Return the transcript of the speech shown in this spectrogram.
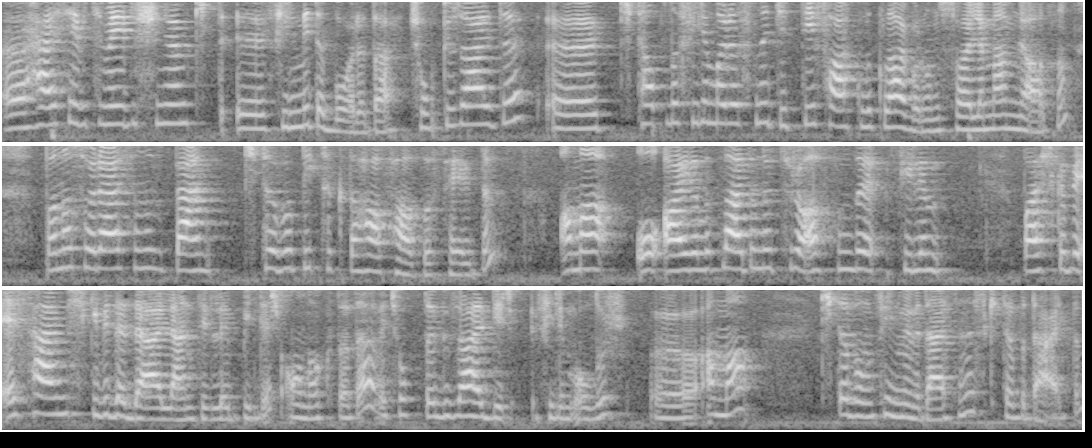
E, her şeyi bitirmeyi düşünüyorum. E, filmi de bu arada çok güzeldi. E, kitapla film arasında ciddi farklılıklar var onu söylemem lazım. Bana sorarsanız ben kitabı bir tık daha fazla sevdim. Ama o ayrılıklardan ötürü aslında film başka bir esermiş gibi de değerlendirilebilir o noktada ve çok da güzel bir film olur. Ee, ama kitabım filmi mi derseniz kitabı derdim.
